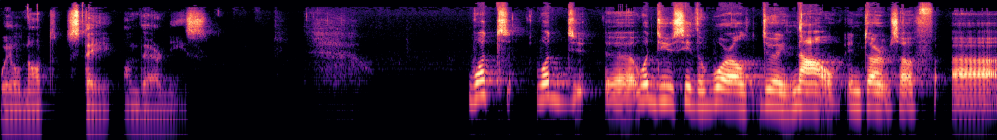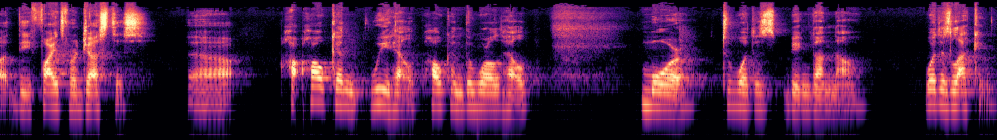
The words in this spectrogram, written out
will not stay on their knees. What, what, do, uh, what do you see the world doing now in terms of uh, the fight for justice? Uh, how, how can we help? How can the world help more to what is being done now? What is lacking?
